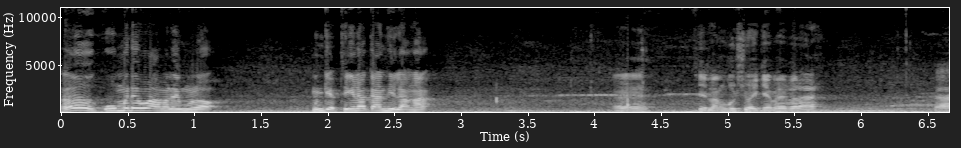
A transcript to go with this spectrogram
เออ กูไม่ได้ว่าอะไรมึงหรอก มึงเก็บทิ้งแล้วกันทีหลังอะ เออ ทีหลังกูช่วยแกให้ก็ได้ได้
